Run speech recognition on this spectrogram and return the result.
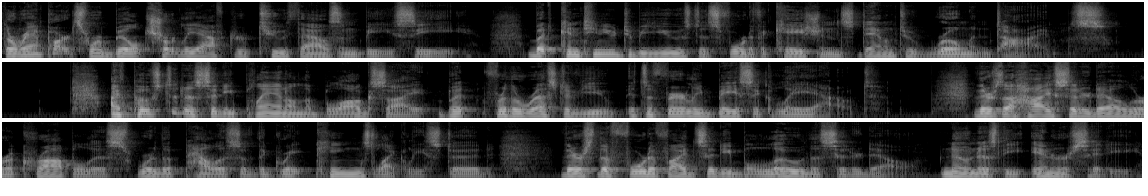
The ramparts were built shortly after 2000 BC, but continued to be used as fortifications down to Roman times. I've posted a city plan on the blog site, but for the rest of you, it's a fairly basic layout. There's a high citadel or acropolis where the palace of the great kings likely stood. There's the fortified city below the citadel, known as the inner city.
